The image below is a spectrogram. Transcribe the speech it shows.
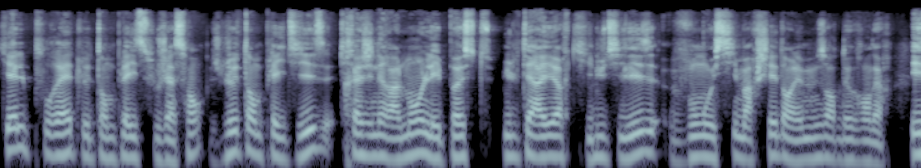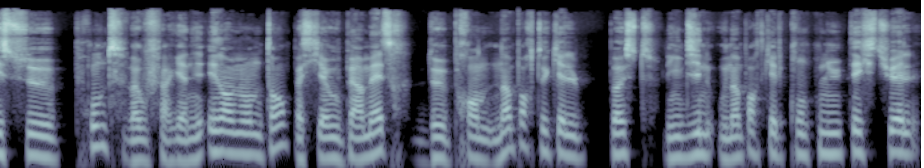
quel pourrait être le template sous-jacent. Je le templatise. Très généralement, les posts ultérieurs qu'il utilise vont aussi marcher dans les mêmes ordres de grandeur. Et ce prompt va vous faire gagner énormément de temps parce qu'il va vous permettre de prendre n'importe quel post LinkedIn ou n'importe quel contenu textuel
